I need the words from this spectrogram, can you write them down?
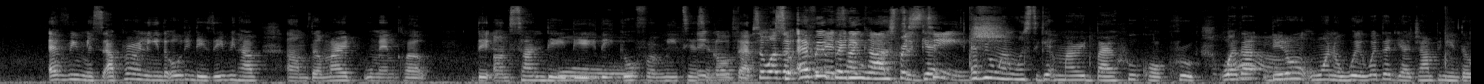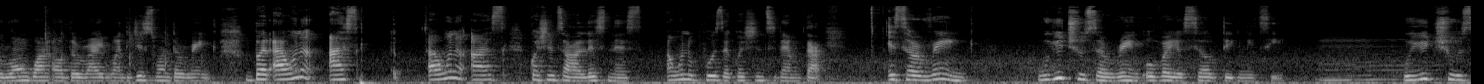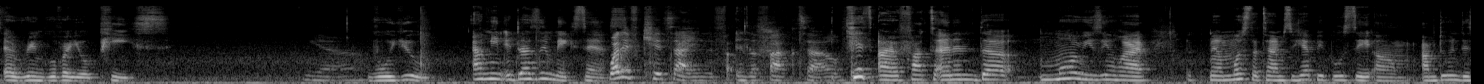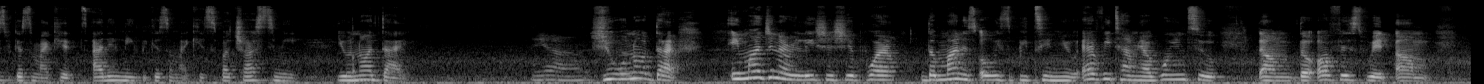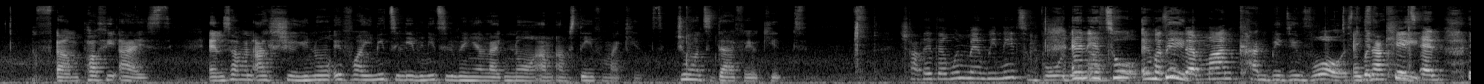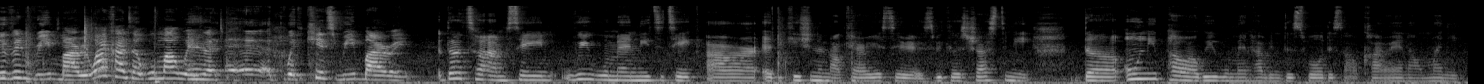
Every miss. Apparently, in the olden days, they even have um the married women club they on Sunday they, they go for meetings they and all that. So, so everybody like wants to get everyone wants to get married by hook or crook. Whether wow. they don't want to wait, whether they are jumping in the wrong one or the right one, they just want the ring. But I wanna ask I wanna ask questions to our listeners. I want to pose a question to them that it's a ring. Will you choose a ring over your self dignity? Mm. Will you choose a ring over your peace? Yeah. Will you? I mean, it doesn't make sense. What if kids are in the in the factor? kids are a factor, and then the more reason why. most of the times you hear people say, um, I'm doing this because of my kids. I didn't leave because of my kids. But trust me, you will not die. Yeah. You will not die. Imagine a relationship where the man is always beating you every time you're going to um the office with um um puffy eyes and someone asks you, you know, if why you need to leave, you need to leave, and you're like, no, I'm I'm staying for my kids. Do you want to die for your kids? Charlie, the women we need to board and it's all and because if the man can be divorced exactly. with kids and even remarry, why can't a woman with a, a, a, with kids remarry? That's why I'm saying we women need to take our education and our career serious because trust me, the only power we women have in this world is our career and our money.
